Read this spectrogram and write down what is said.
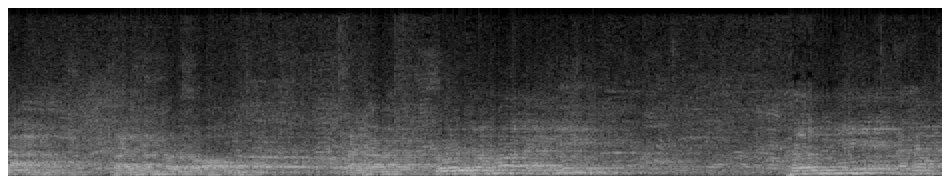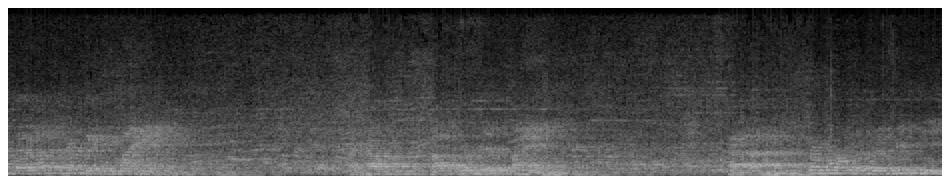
จากสายชั้นปสองนะครับ โดยเฉพาะอย่างยิ่งเทอมนี้นะครับได้รับเล็ตใหม่นะครับรับเล็ตใหม่ก็คงจะเป็นวิธี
